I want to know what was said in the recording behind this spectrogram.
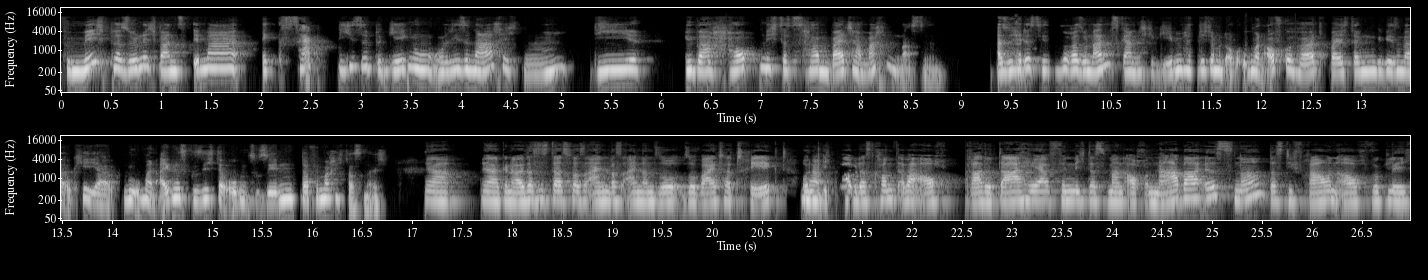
für mich persönlich waren es immer exakt diese Begegnungen oder diese Nachrichten, die überhaupt nicht das haben weitermachen lassen. Also hätte es diese Resonanz gar nicht gegeben, hätte ich damit auch irgendwann aufgehört, weil ich dann gewesen wäre, okay, ja, nur um mein eigenes Gesicht da oben zu sehen, dafür mache ich das nicht. Ja, ja, genau. Das ist das, was einen, was einen dann so, so weiterträgt. Und ja. ich glaube, das kommt aber auch gerade daher, finde ich, dass man auch nahbar ist, ne? Dass die Frauen auch wirklich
